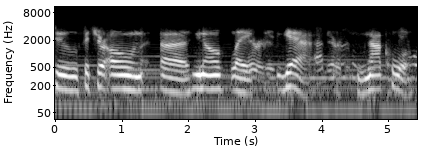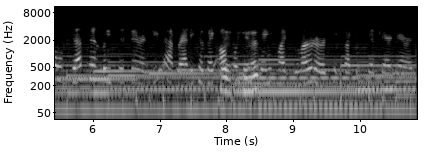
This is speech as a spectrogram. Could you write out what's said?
to fit your own, uh, you know, like, Narrative. yeah, Absolutely. not They cool. will definitely sit there and do that, Brandy, because they also Yeah. use things like murder to fucking fit their narrative.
